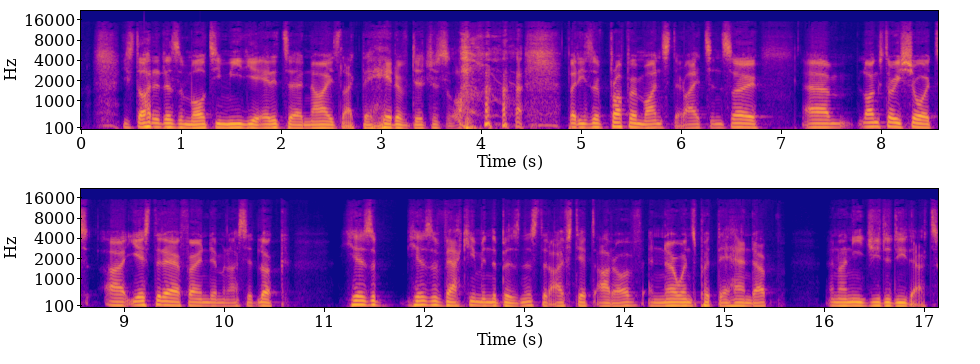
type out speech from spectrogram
he started as a multimedia editor. Now he's like the head of digital, but he's a proper monster, right? And so, um, long story short, uh, yesterday I phoned him and I said, look, here's a, here's a vacuum in the business that I've stepped out of and no one's put their hand up and I need you to do that.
